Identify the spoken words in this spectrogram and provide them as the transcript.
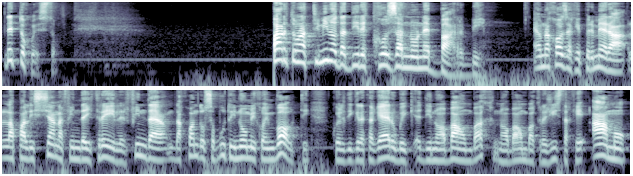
Detto questo, Parto un attimino da dire cosa non è Barbie. È una cosa che per me era la palissiana fin dai trailer, fin da, da, quando ho saputo i nomi coinvolti, quelli di Greta Gerwig e di Noah Baumbach, Noah Baumbach regista che amo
